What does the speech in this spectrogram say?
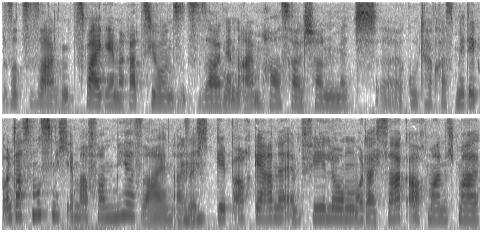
sozusagen zwei Generationen sozusagen in einem Haushalt schon mit äh, guter Kosmetik und das muss nicht immer von mir sein. Also mhm. ich gebe auch gerne Empfehlungen oder ich sage auch manchmal,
